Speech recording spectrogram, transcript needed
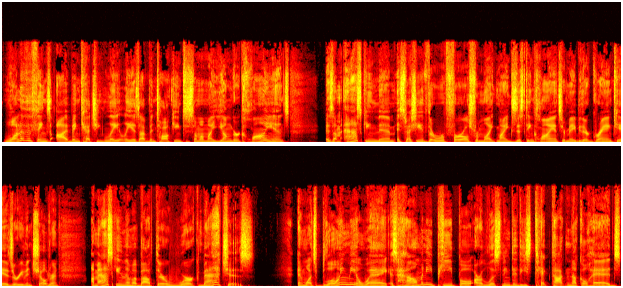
One of the things I've been catching lately as I've been talking to some of my younger clients is I'm asking them, especially if they're referrals from like my existing clients or maybe their grandkids or even children, I'm asking them about their work matches. And what's blowing me away is how many people are listening to these TikTok knuckleheads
